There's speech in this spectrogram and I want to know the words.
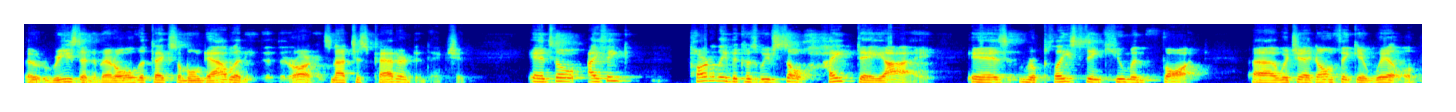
reason about all the types of modality that there are. It's not just pattern detection. And so I think partly because we've so hyped AI as replacing human thought, uh, which I don't think it will.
